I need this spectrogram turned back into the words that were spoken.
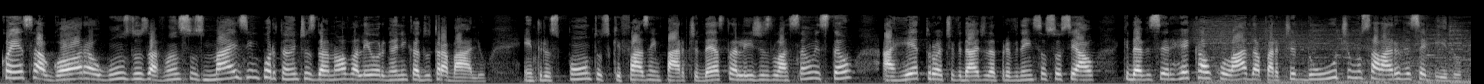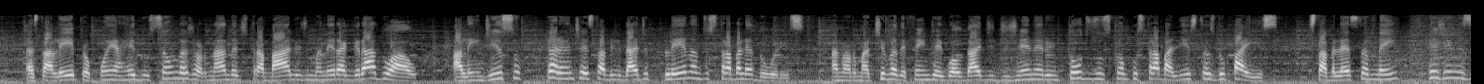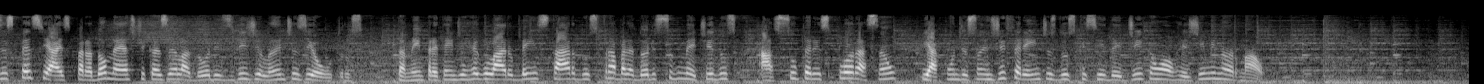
Conheça agora alguns dos avanços mais importantes da nova Lei Orgânica do Trabalho. Entre os pontos que fazem parte desta legislação estão a retroatividade da Previdência Social, que deve ser recalculada a partir do último salário recebido. Esta lei propõe a redução da jornada de trabalho de maneira gradual. Além disso, garante a estabilidade plena dos trabalhadores. A normativa defende a igualdade de gênero em todos os campos trabalhistas do país. Estabelece também regimes especiais para domésticas, zeladores, vigilantes e outros. Também pretende regular o bem-estar dos trabalhadores submetidos à superexploração e a condições diferentes dos que se dedicam ao regime normal.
